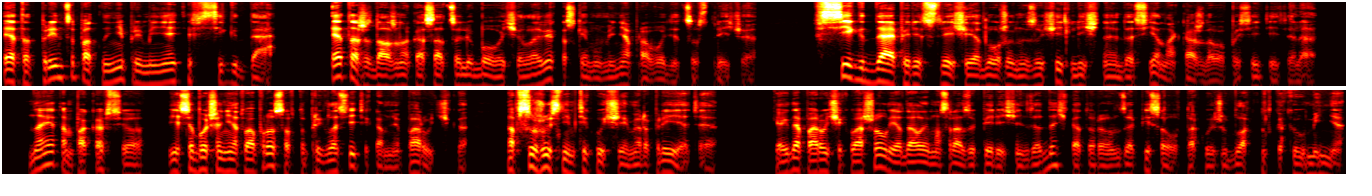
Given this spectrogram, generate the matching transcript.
Этот принцип отныне применяйте всегда. Это же должно касаться любого человека, с кем у меня проводится встреча. Всегда перед встречей я должен изучить личное досье на каждого посетителя. На этом пока все. Если больше нет вопросов, то пригласите ко мне поручика. Обсужу с ним текущие мероприятия. Когда поручик вошел, я дал ему сразу перечень задач, которые он записывал в такой же блокнот, как и у меня.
